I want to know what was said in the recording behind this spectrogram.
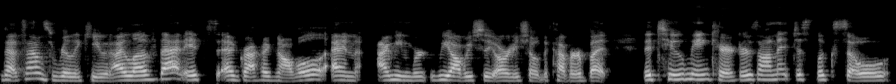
That sounds really cute. I love that it's a graphic novel, and I mean, we're, we obviously already showed the cover, but the two main characters on it just look so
